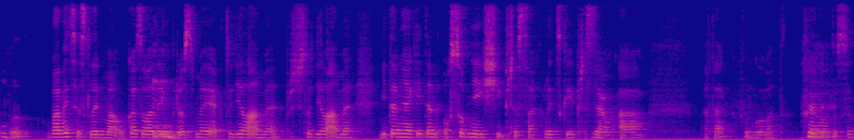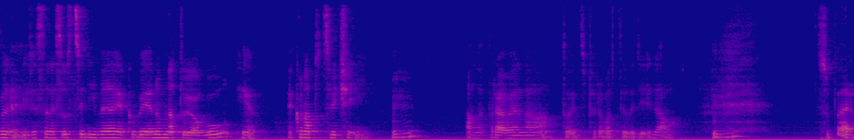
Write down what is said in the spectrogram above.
uh-huh. Bavit se s lidma, ukazovat jim, kdo jsme, jak to děláme, proč to děláme, mít tam nějaký ten osobnější přesah, lidský přesah a, a tak fungovat. Jo, to se mi líbí, že se nesoustředíme jakoby jenom na tu jogu, jo. jako na to cvičení. Uh-huh ale právě na to inspirovat ty lidi i dál. Mm-hmm. Super.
